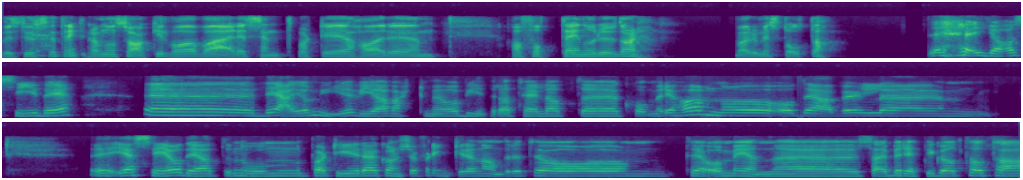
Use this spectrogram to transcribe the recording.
hvis du skal trekke fram noen saker, hva, hva er det Senterpartiet har, eh, har fått til i Nord-Uvdal? Hva er du mest stolt av? Ja, si det. Eh, det er jo mye vi har vært med å bidra til at kommer i havn. Og det er vel Jeg ser jo det at noen partier er kanskje flinkere enn andre til å, til å mene seg berettiget til å ta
